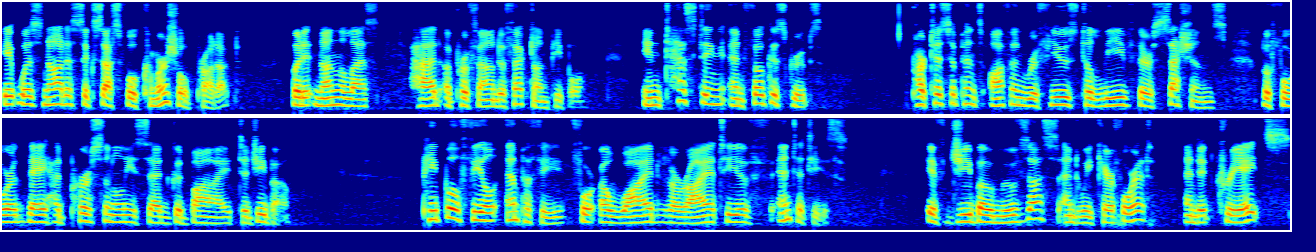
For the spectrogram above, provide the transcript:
It was not a successful commercial product, but it nonetheless had a profound effect on people. In testing and focus groups, participants often refused to leave their sessions before they had personally said goodbye to Jibo people feel empathy for a wide variety of entities. If Jibo moves us and we care for it, and it creates,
